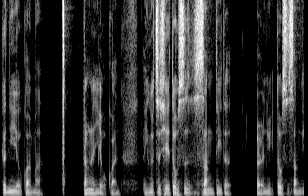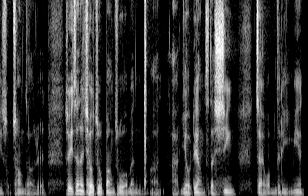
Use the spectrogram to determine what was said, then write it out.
跟你有关吗？当然有关，因为这些都是上帝的。儿女都是上帝所创造的人，所以真的求主帮助我们啊啊，有这样子的心在我们的里面，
